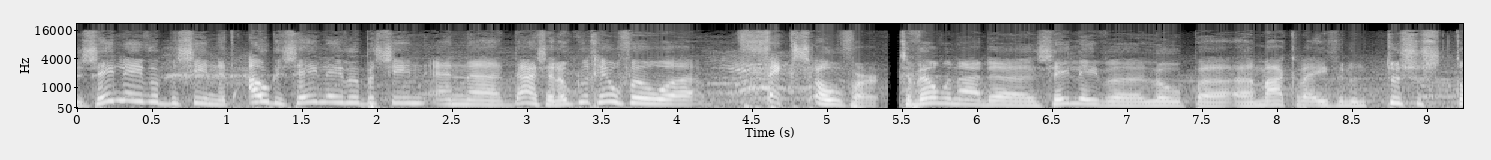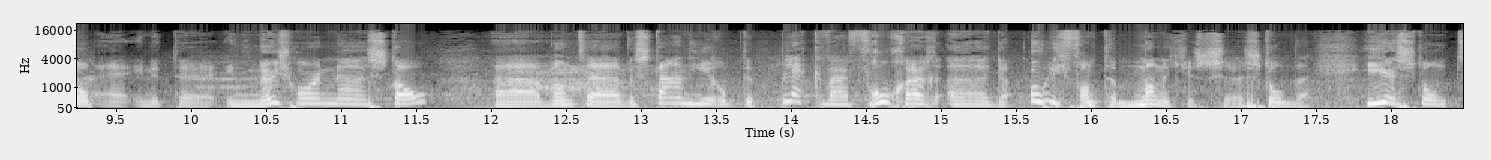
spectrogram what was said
zeelevenbassin, het oude zeelevenbassin. En daar zijn ook nog heel veel facts over. Terwijl we naar de zeeleven lopen, maken we even een tussenstop in, het, in de Neushoornstal. Want we staan hier op de plek waar vroeger de olifantenmannetjes stonden. Hier stond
